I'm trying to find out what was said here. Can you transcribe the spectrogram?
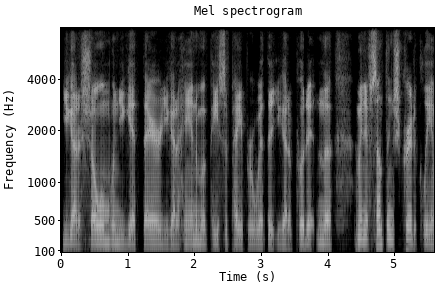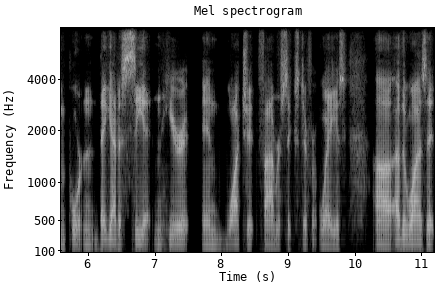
You got to show them when you get there. You got to hand them a piece of paper with it. You got to put it in the, I mean, if something's critically important, they got to see it and hear it and watch it five or six different ways. Uh, otherwise, it,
